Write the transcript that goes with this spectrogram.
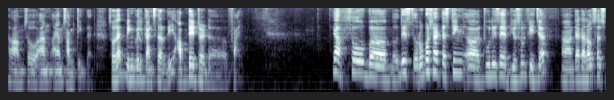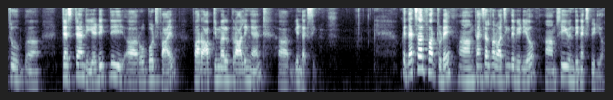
Um, so I'm I am submitting that. So that Bing will consider the updated uh, file. Yeah so uh, this robot testing tool is a useful feature that allows us to test and edit the robots file for optimal crawling and indexing okay that's all for today. Um, thanks all for watching the video. Um, see you in the next video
